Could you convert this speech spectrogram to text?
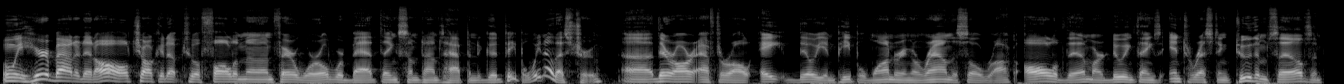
when we hear about it at all, chalk it up to a fallen and unfair world where bad things sometimes happen to good people. We know that's true. Uh, there are, after all, 8 billion people wandering around the Soul Rock. All of them are doing things interesting to themselves, and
